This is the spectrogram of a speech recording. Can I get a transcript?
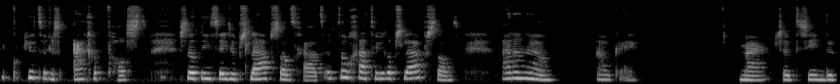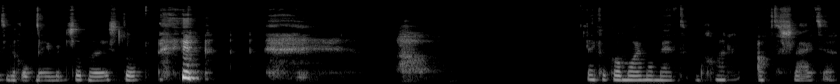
De computer is aangepast, zodat hij niet steeds op slaapstand gaat. En toch gaat hij weer op slaapstand. I don't know. Oké. Maar zo te zien doet hij nog opnemen, dus dat is top. Denk ook wel een mooi moment om gewoon af te sluiten.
